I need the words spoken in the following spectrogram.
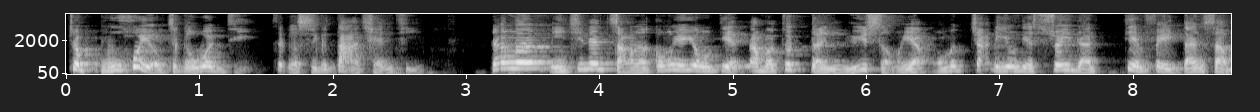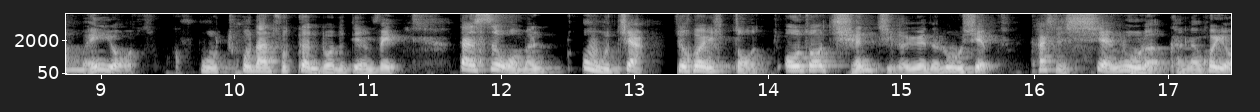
就不会有这个问题，这个是一个大前提。然而你今天涨了工业用电，那么就等于什么样？我们家里用电虽然电费单上没有负负担出更多的电费，但是我们物价。就会走欧洲前几个月的路线，开始陷入了可能会有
